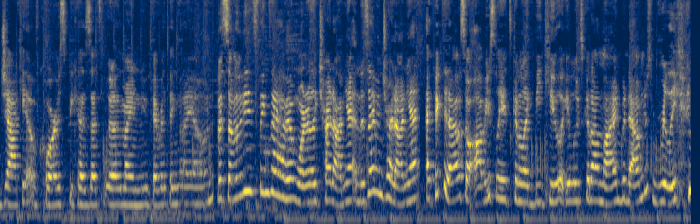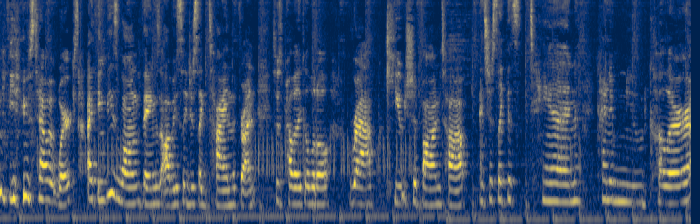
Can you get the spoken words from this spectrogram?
jacket of course because that's literally my new favorite thing that I own. But some of these things I haven't worn or like tried on yet and this I haven't tried on yet. I picked it out so obviously it's gonna like be cute like it looks good online but now I'm just really confused how it works. I think these long things obviously just like tie in the front so it's probably like a little wrap cute chiffon top. It's just like this tan kind of nude color.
